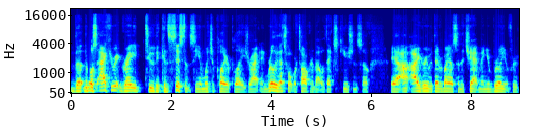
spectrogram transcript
the, the most accurate grade to the consistency in which a player plays, right? And really that's what we're talking about with execution. So yeah, I, I agree with everybody else in the chat, man. You're brilliant for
